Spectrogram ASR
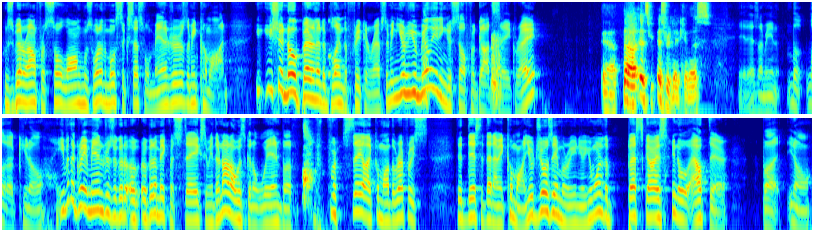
who's been around for so long, who's one of the most successful managers, I mean, come on. You, you should know better than to blame the freaking refs. I mean, you're humiliating yourself for God's sake, right? Yeah, no, it's it's ridiculous. It is. I mean, look, look. You know, even the great managers are gonna are, are gonna make mistakes. I mean, they're not always gonna win. But for say, like, come on, the referees did this and that. I mean, come on, you're Jose Mourinho. You're one of the best guys you know out there. But you know,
